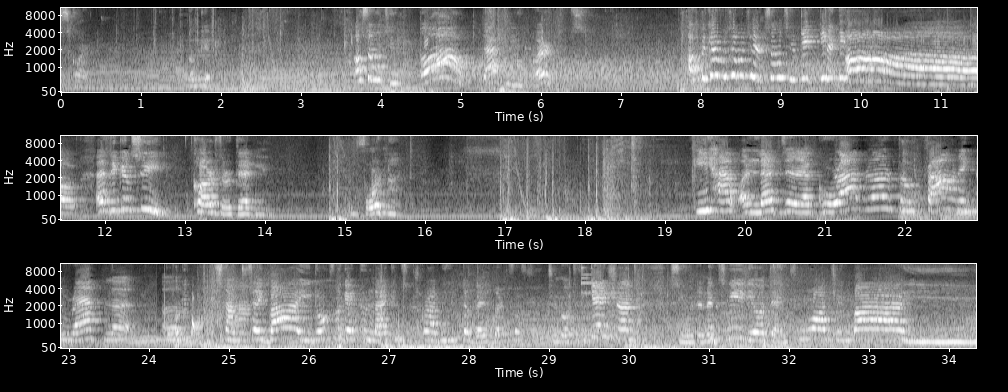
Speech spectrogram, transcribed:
I'll take it. The scar. Okay. Oh, someone's here. Oh, that hurts. Oh, be careful! Someone's here. Someone's here. Take, take, take. Oh, as you can see, cars are deadly in Fortnite. He have a legendary grappler from a grappler. Uh, it's time to say bye. Don't forget to like and subscribe and hit the bell button for future notifications. See you in the next video. Thanks for watching. Bye.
